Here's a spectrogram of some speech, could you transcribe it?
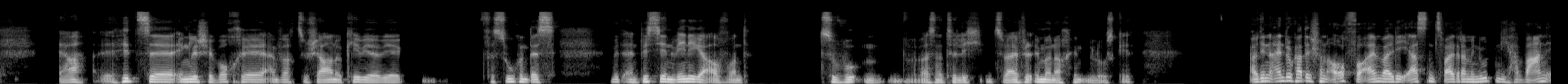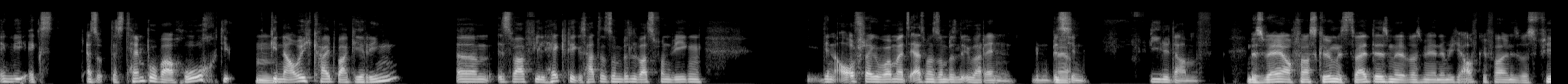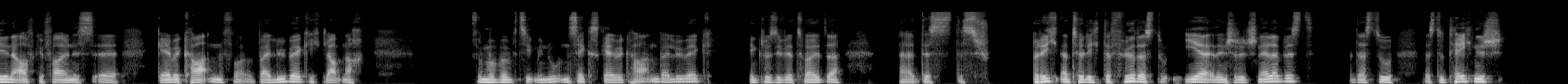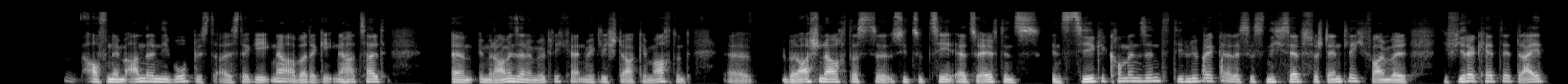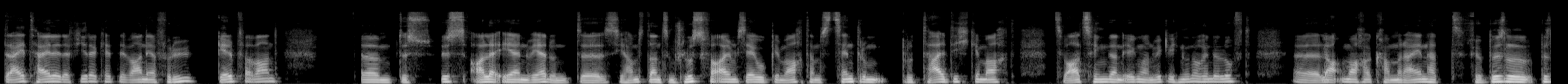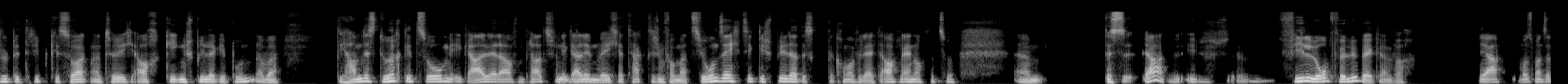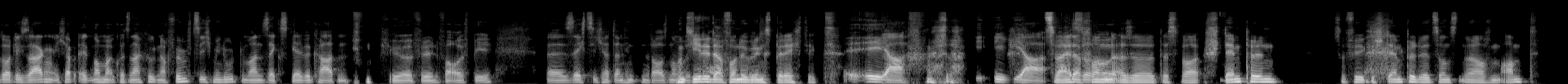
ja, Hitze, englische Woche, einfach zu schauen, okay, wir, wir versuchen das mit ein bisschen weniger Aufwand zu wuppen, was natürlich im Zweifel immer nach hinten losgeht. Aber den Eindruck hatte ich schon auch, vor allem, weil die ersten zwei, drei Minuten, die waren irgendwie, ex also das Tempo war hoch, die hm. Genauigkeit war gering ähm, es war viel Hektik. Es hatte so ein bisschen was von wegen, den Aufsteiger wollen wir jetzt erstmal so ein bisschen überrennen. Mit ein bisschen ja. viel Dampf. Und das wäre ja auch fast gelungen. Das zweite ist mir, was mir nämlich aufgefallen ist, was vielen aufgefallen ist, äh, gelbe Karten von, bei Lübeck. Ich glaube, nach 55 Minuten sechs gelbe Karten bei Lübeck, inklusive Torhüter. Äh, das, das spricht natürlich dafür, dass du eher den Schritt schneller bist, dass du, dass du technisch auf einem anderen Niveau bist als der Gegner, aber der Gegner hat es halt ähm, im Rahmen seiner Möglichkeiten wirklich stark gemacht und äh, überraschend auch, dass äh, sie zu, zehn, äh, zu elf ins, ins Ziel gekommen sind, die Lübecker. Das ist nicht selbstverständlich, vor allem weil die Viererkette, drei, drei Teile der Viererkette waren ja früh gelb verwarnt. Ähm, das ist aller Ehren wert und äh, sie haben es dann zum Schluss vor allem sehr gut gemacht, haben das Zentrum brutal dicht gemacht. Zwarz hing dann irgendwann wirklich nur noch in der Luft. Äh, Lakenmacher kam rein, hat für ein bisschen, bisschen Betrieb gesorgt, natürlich auch Gegenspieler gebunden, aber die haben das durchgezogen, egal wer da auf dem Platz stand, egal in welcher taktischen Formation 60 gespielt hat, das, da kommen wir vielleicht auch gleich noch dazu. Ähm, das, ja, viel Lob für Lübeck einfach. Ja, muss man so deutlich sagen. Ich habe nochmal kurz nachgeguckt, nach 50 Minuten waren sechs gelbe Karten für, für den VfB. Äh, 60 hat dann hinten raus noch. Und jede davon übrigens berechtigt. Äh, ja. Also, ja. Zwei also, davon, also das war Stempeln. So viel gestempelt wird sonst nur auf dem Amt.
